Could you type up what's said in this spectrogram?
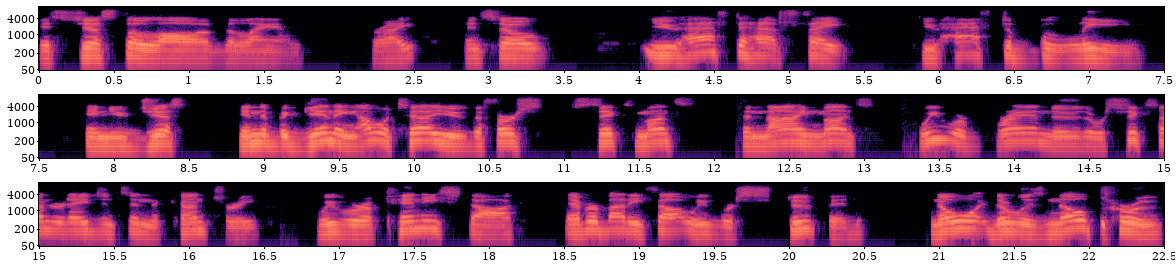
It's just the law of the land, right? And so you have to have faith. You have to believe. And you just, in the beginning, I will tell you the first six months to nine months, we were brand new. There were 600 agents in the country. We were a penny stock. Everybody thought we were stupid no one, there was no proof,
